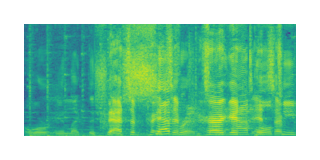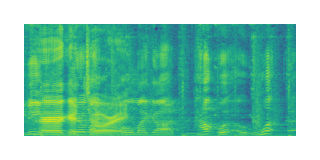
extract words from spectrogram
or in like the show That's a- it's a Severance purga- on Apple it's a TV. You're purgatory. like, oh my god! How? What? what uh,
